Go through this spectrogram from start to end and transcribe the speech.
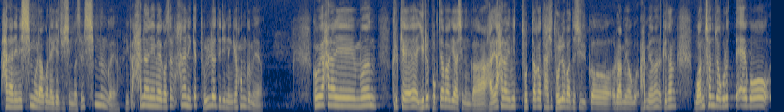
하나님이 심으라고 내게 주신 것을 심는 거예요. 그러니까 하나님의 것을 하나님께 돌려드리는 게 헌금이에요. 그럼 왜 하나님은 그렇게 일을 복잡하게 하시는가? 아예 하나님이 줬다가 다시 돌려받으실 거라며 하면은 그냥 원천적으로 떼고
